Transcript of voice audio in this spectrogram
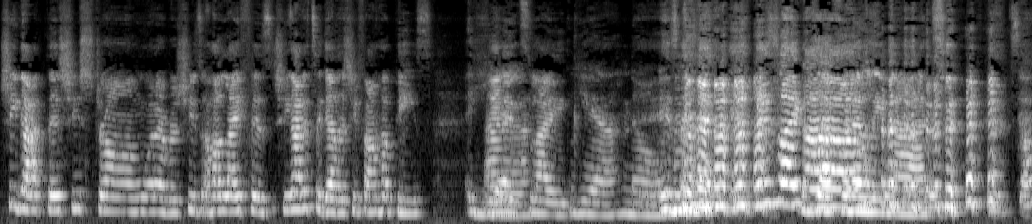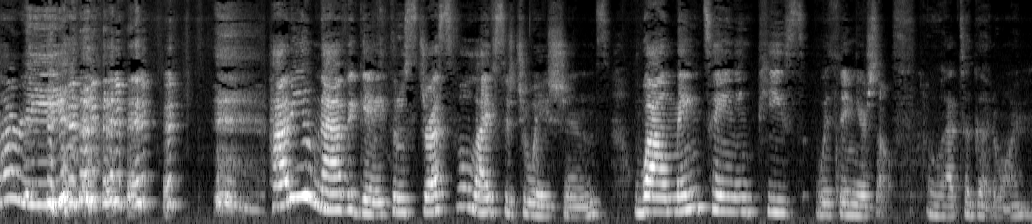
she got this, she's strong, whatever. She's her life is she got it together, she found her peace. Yeah. And it's like yeah, no. It's, it's like um, Definitely not. Sorry. How do you navigate through stressful life situations while maintaining peace within yourself? Oh, that's a good one.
